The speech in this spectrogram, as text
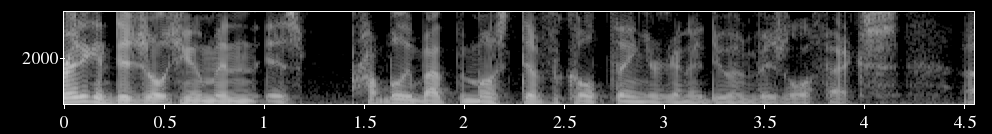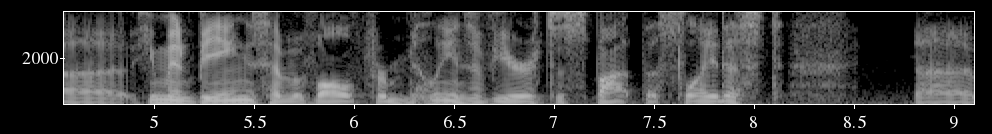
creating a digital human is probably about the most difficult thing you're going to do in visual effects. Uh, human beings have evolved for millions of years to spot the slightest uh,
